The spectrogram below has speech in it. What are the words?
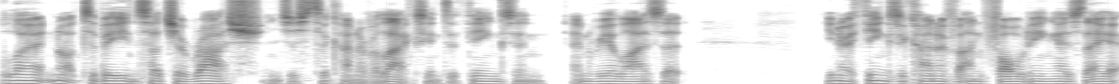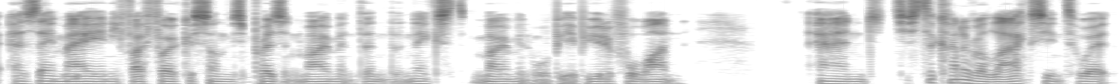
learned not to be in such a rush and just to kind of relax into things and, and realize that, you know, things are kind of unfolding as they as they may. And if I focus on this present moment, then the next moment will be a beautiful one. And just to kind of relax into it.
